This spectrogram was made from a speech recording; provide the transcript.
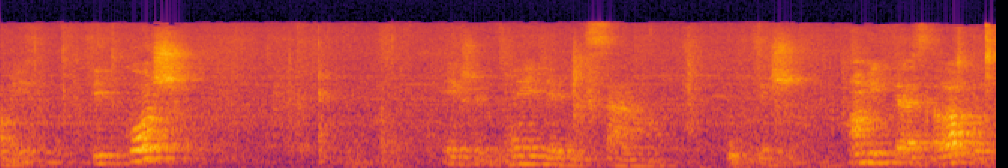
ami titkos, és egy négyjegyű szám. És amit te ezt a lapot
